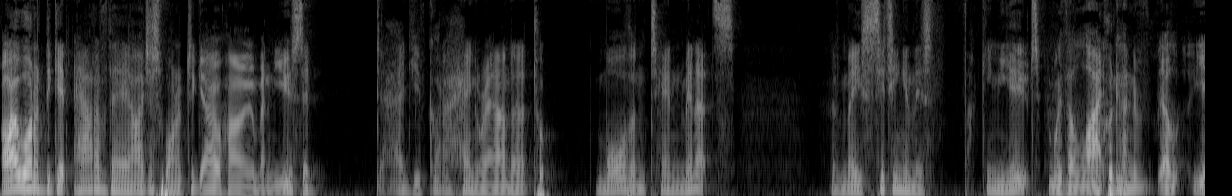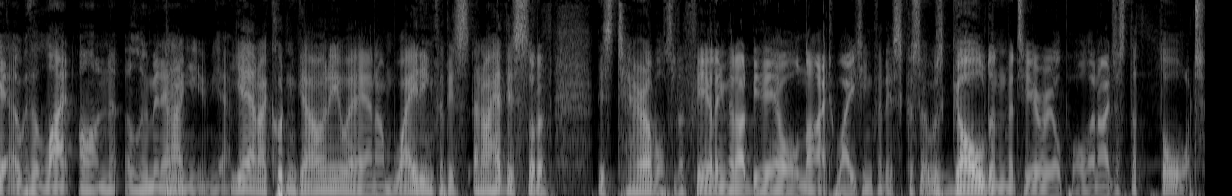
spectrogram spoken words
I wanted to get out of there. I just wanted to go home. And you said, Dad, you've got to hang around. And it took more than 10 minutes of me sitting in this fucking ute. With a light kind of uh, yeah, with a light on illuminating I- you. Yeah. Yeah, and I couldn't go anywhere, and I'm waiting for this. And I had this sort of, this terrible sort of feeling that I'd be there all night waiting for this because it was golden material, Paul. And I just, the thought,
